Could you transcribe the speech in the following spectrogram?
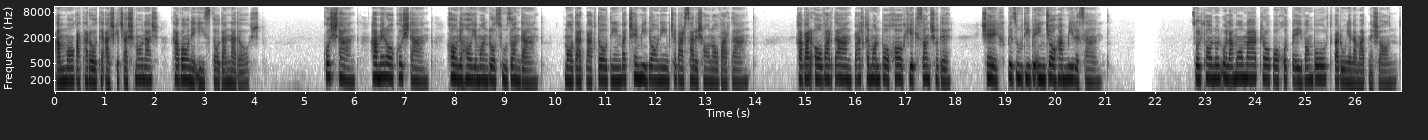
اما قطرات اشک چشمانش توان ایستادن نداشت. کشتند همه را کشتند خانه هایمان را سوزاندند ما در بغدادیم و چه می‌دانیم چه بر سرشان آوردند. خبر آوردند بلخمان با خاک یکسان شده شیخ به زودی به اینجا هم می‌رسند. سلطان العلماء مرد را با خود به ایوان برد و روی نمد نشاند.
